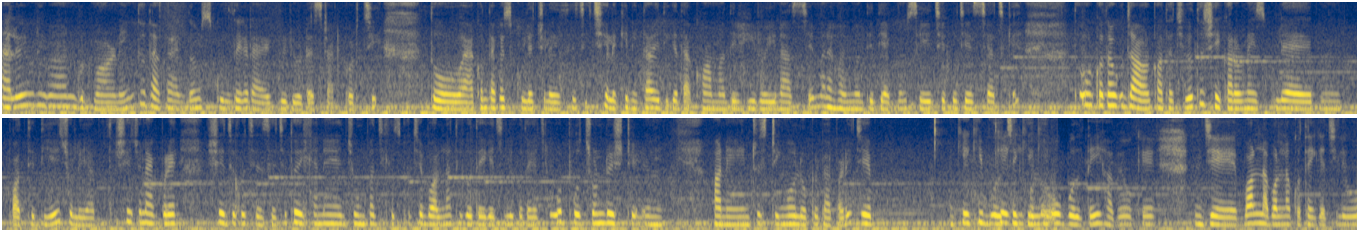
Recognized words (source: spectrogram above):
হ্যালো এভরিওয়ান, গুড মর্নিং। তো দেখো, একদম স্কুল থেকে ডাইরেক্ট ভিডিওটা স্টার্ট করছি। তো এখন দেখো, স্কুলে চলে এসেছি। ছেলেকে নিতে আর এদিকে দেখো, আমাদের হিরোইন আসছে। মানে হৈমন্ত দিদি একদম সেজে গুজে এসছে আজকে। তো ওর কোথাও যাওয়ার কথা ছিল, তো সেই কারণে স্কুলে পথে দিয়ে চলে যাবে। তো সেই জন্য একবারে সেজে গুজে এসেছে। তো এখানে জুম্পা জিজ্ঞেস করছে, বল না তুই কোথায় গেছিলি কোথায় গেছিলি? ওর প্রচণ্ড মানে ইন্টারেস্টিং ও লোকের ব্যাপারে যে কে কি বলছে কি ও বলতেই হবে ওকে যে বল না বল না কোথায় গেছিলি? ও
